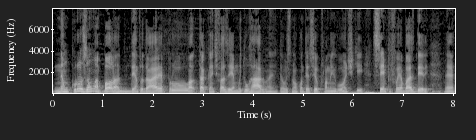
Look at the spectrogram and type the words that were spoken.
não cruza uma bola dentro da área para o atacante fazer. É muito raro, né? Então isso não aconteceu com o Flamengo ontem, que sempre foi a base dele. Né?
